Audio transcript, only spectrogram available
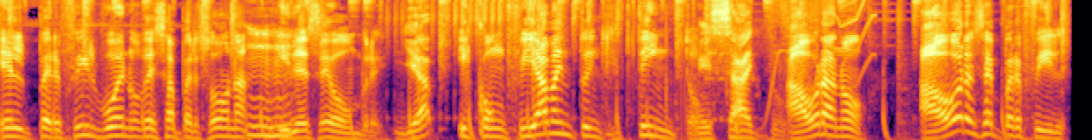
el perfil bueno de esa persona y de ese hombre. Y confiaba en tu instinto. Exacto. Ahora no. Ahora ese perfil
